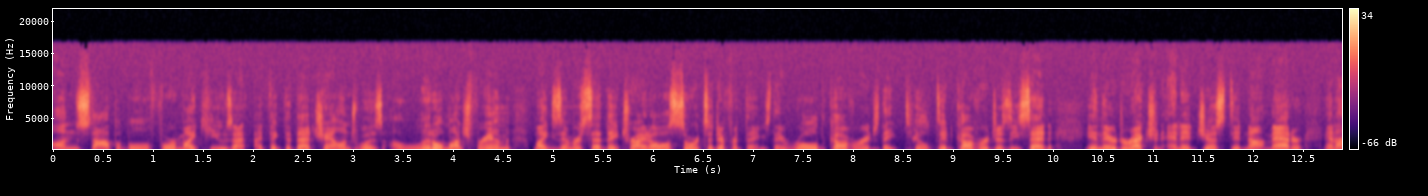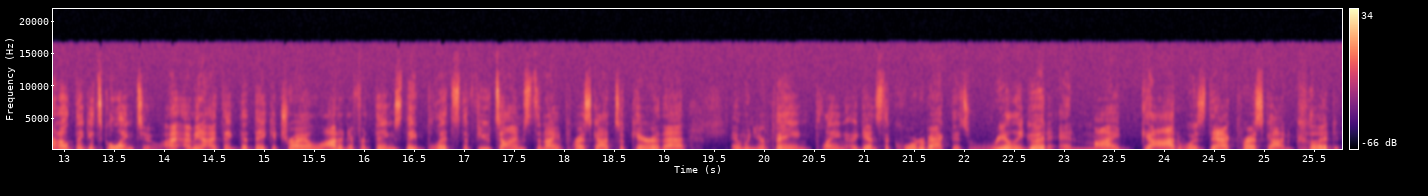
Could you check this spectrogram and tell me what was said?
unstoppable for Mike Hughes. I, I, think that that challenge was a little much for him. Mike Zimmer said they tried all sorts of different things. They rolled coverage, they tilted coverage, as he said, in their direction, and it just did not matter. And I don't think it's going to. I, I mean, I think that they could try a lot of different things. They blitzed a few times tonight. Prescott took care of that. And when you're playing playing against a quarterback that's really good, and my God, was Dak Prescott good?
